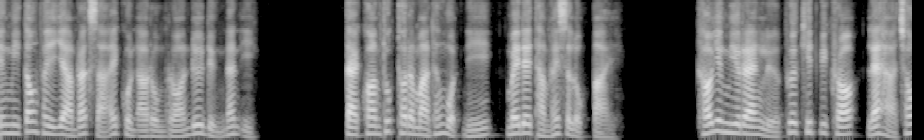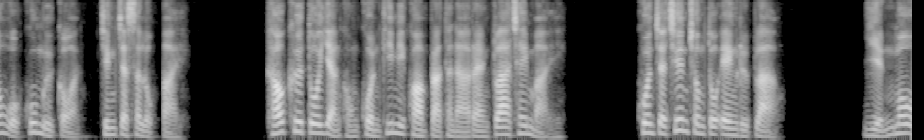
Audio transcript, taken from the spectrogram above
ยังมีต้องพยายามรักษาให้คนอารมณ์ร้อนดื้อดึงนั่นอีก แต่ความทุกข์ทรมานทั้งหมดนี้ไม่ได้ทำให้สลบไป เขายังมีแรงเหลือเพื่อคิดวิเคราะห์และหาช่องโหว่คู่มือก่อน จึงจะสลบไป เขาคือตัวอย่างของคนที่มีความปรารถนาแรงกล้าใช่ไหม ควรจะชื่นชมตัวเองหรือเปล่า เหยียนโม่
